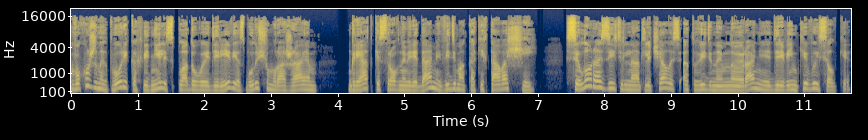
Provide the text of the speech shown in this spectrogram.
В ухоженных двориках виднелись плодовые деревья с будущим урожаем, грядки с ровными рядами, видимо, каких-то овощей. Село разительно отличалось от увиденной мною ранее деревеньки-выселки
